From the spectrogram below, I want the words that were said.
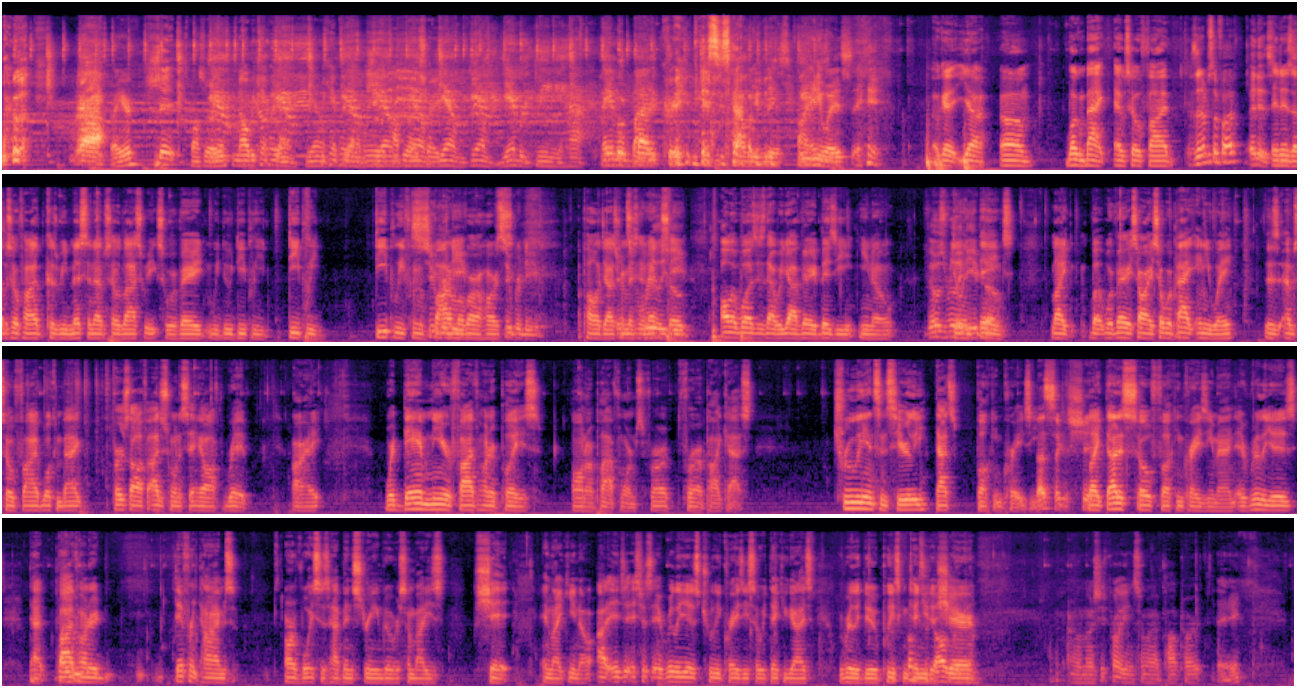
right here. Shit. Sponsored right here. No, we can't play that. Yeah, We can't play yeah, that. We yeah, get copyright yeah, strike. yeah, yeah, Lamborghini hot. Lambo by the crib. This is how we do this. Alright, anyways, Okay, yeah. Um, welcome back, episode five. Is it episode five? It is. It is episode five because we missed an episode last week, so we're very we do deeply, deeply, deeply from the Super bottom deep. of our hearts super deep. apologize for It's missing really an episode. deep. All it was is that we got very busy, you know, It was really doing deep things. Like, but we're very sorry. So we're back anyway. This is episode five. Welcome back. First off, I just want to say off rip. All right, we're damn near 500 plays on our platforms for our for our podcast. Truly and sincerely, that's fucking crazy. That's sick as shit. Like that is so fucking crazy, man. It really is that 500 different times our voices have been streamed over somebody's shit, and like you know, I, it, it's just it really is truly crazy. So we thank you guys. We really do. Please continue to fuck's the dog share. looking? I don't know. She's probably eating some of that pop tart. Hey.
